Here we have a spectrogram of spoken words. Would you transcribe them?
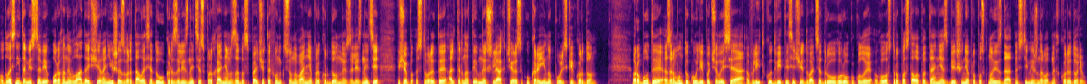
Обласні та місцеві органи влади ще раніше зверталися до Укрзалізниці з проханням забезпечити функціонування прикордонної залізниці, щоб створити альтернативний шлях через україно-польський кордон. Роботи з ремонту колії почалися влітку 2022 року, коли гостро постало питання збільшення пропускної здатності міжнародних коридорів.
